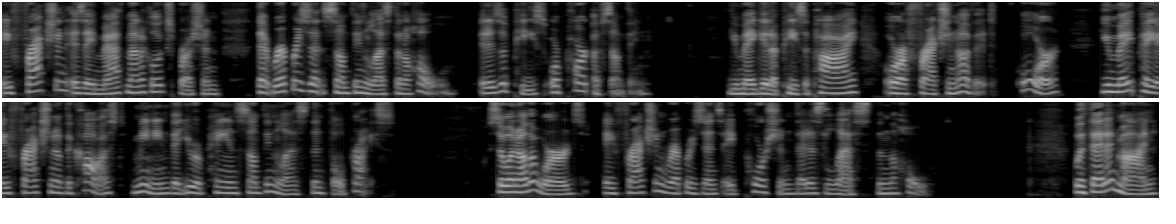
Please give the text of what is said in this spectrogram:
A fraction is a mathematical expression that represents something less than a whole. It is a piece or part of something. You may get a piece of pie or a fraction of it, or you may pay a fraction of the cost, meaning that you are paying something less than full price. So, in other words, a fraction represents a portion that is less than the whole. With that in mind,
